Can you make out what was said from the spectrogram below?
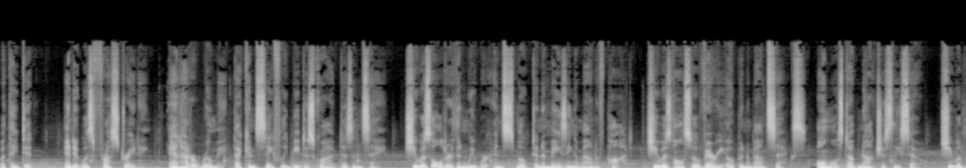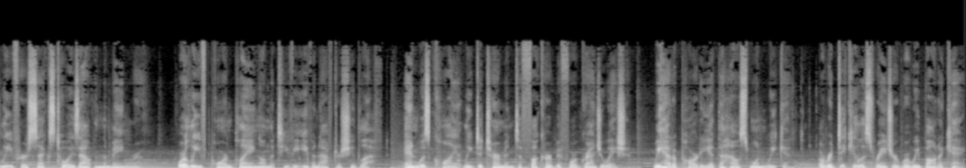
but they didn't, and it was frustrating. Anne had a roommate that can safely be described as insane. She was older than we were and smoked an amazing amount of pot. She was also very open about sex, almost obnoxiously so. She would leave her sex toys out in the main room, or leave porn playing on the TV even after she'd left, and was quietly determined to fuck her before graduation. We had a party at the house one weekend, a ridiculous rager where we bought a keg,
